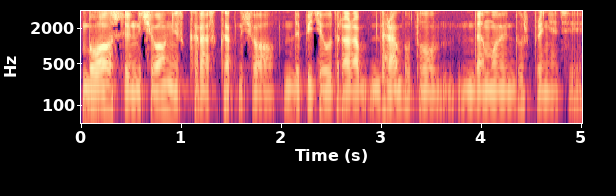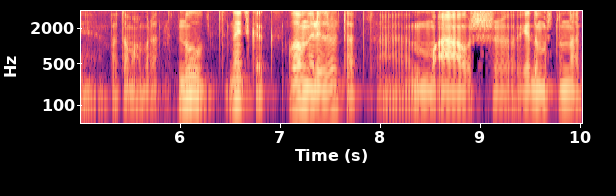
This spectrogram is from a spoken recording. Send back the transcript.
Бывало, что я ночевал несколько раз. Как ночевал? До 5 утра доработал, домой душ принять и потом обратно. Ну, знаете как, главный результат. А уж я думаю, что ну,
